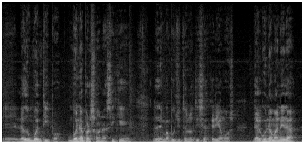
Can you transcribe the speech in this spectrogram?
eh, la de un buen tipo, buena persona, así que desde Mapuchito Noticias queríamos de alguna manera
